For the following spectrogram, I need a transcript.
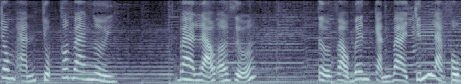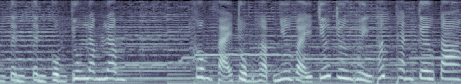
Trong ảnh chụp có ba người. Bà lão ở giữa. Tựa vào bên cạnh bà chính là Phùng Tình Tình cùng Chu Lâm Lâm. Không phải trùng hợp như vậy chứ Trương Huyền thất thanh kêu to.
